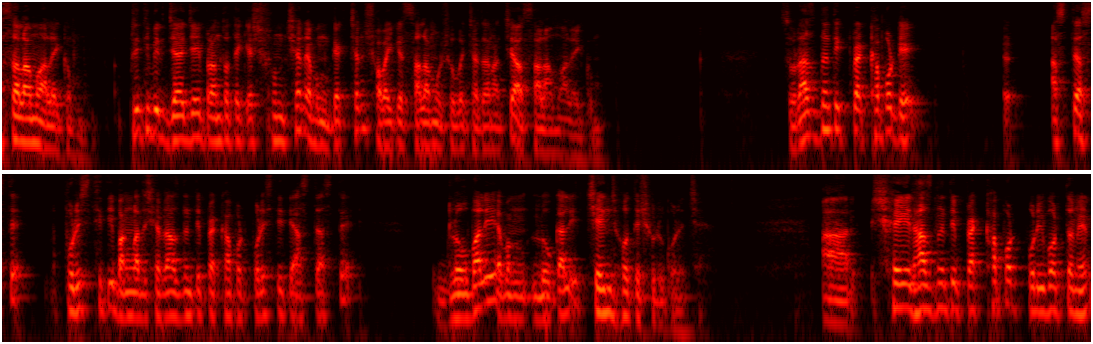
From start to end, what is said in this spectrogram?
আসসালামু আলাইকুম। পৃথিবীর যে যে প্রান্ত থেকে শুনছেন এবং দেখছেন, সবাইকে সালাম ও শুভেচ্ছা জানাচ্ছি। আসসালামু আলাইকুম। সো রাজনৈতিক প্রেক্ষাপটে আস্তে আস্তে পরিস্থিতি, বাংলাদেশের রাজনৈতিক প্রেক্ষাপট পরিস্থিতি আস্তে আস্তে গ্লোবালি এবং লোকালি চেঞ্জ হতে শুরু করেছে। আর সেই রাজনৈতিক প্রেক্ষাপট পরিবর্তনের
